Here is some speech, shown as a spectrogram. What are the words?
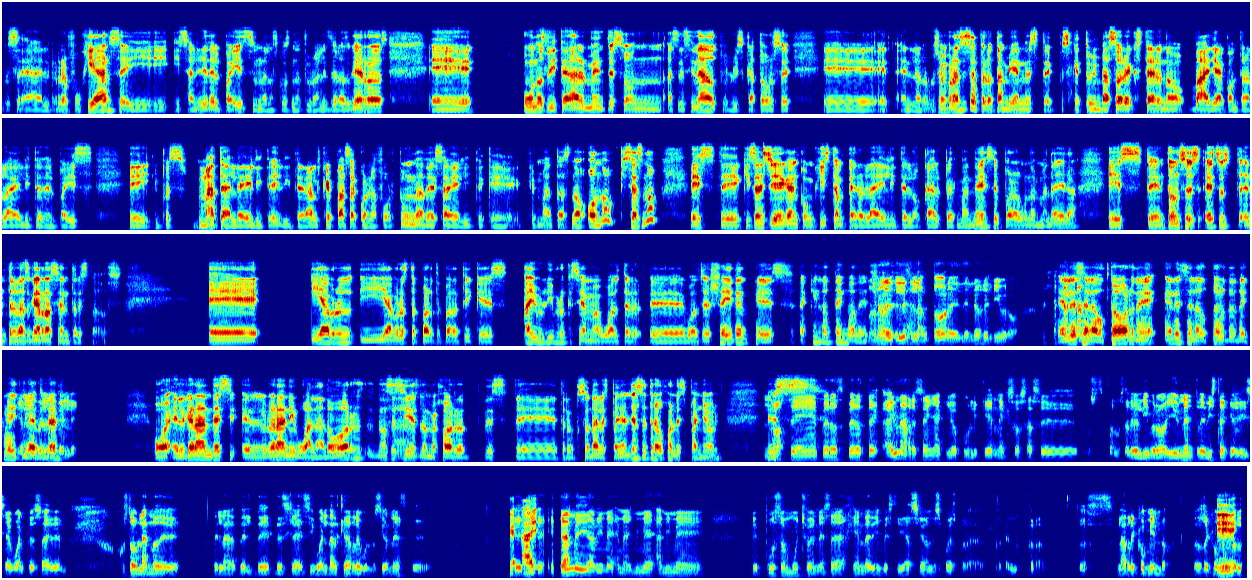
refugiarse y, salir del país es una de las cosas naturales de las guerras. Eh, unos literalmente son asesinados por Luis XIV en, la Revolución Francesa, pero también este, pues, que tu invasor externo vaya contra la élite del país eh, y pues mata a la élite, literal, ¿qué pasa con la fortuna de esa élite que, que, matas? ¿No? O no, quizás no. Este, quizás llegan, conquistan, pero la élite local permanece por alguna manera. Este, entonces, esto es entre las guerras entre estados. Eh, y, abro, y abro esta parte para ti, que es, hay un libro que se llama Walter, eh, Walter Shaden, que es, aquí lo tengo de hecho. No, él es el autor, él es el libro. Él es el autor de, él es el autor de The Great, Leveler. O el gran, el gran igualador, no sé si es la mejor este, traducción al español. ¿Ya se tradujo al español? No sé, pero, pero hay una reseña que yo publiqué en Nexos hace, pues, cuando salió el libro, y una entrevista que le hice a Walter Seidel, justo hablando de, de la, de, de, la desigualdad que da revoluciones, que, en gran medida a mí me, a mí me puso mucho en esa agenda de investigación después para, el doctorado. Entonces, la recomiendo. Les recomiendo.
